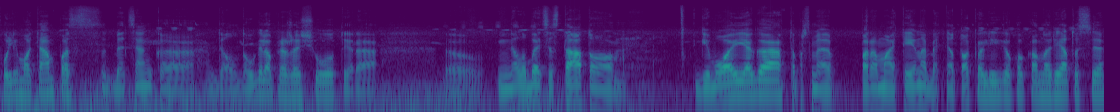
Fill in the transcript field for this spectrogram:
polimo tempas, bet senka dėl daugelio priežasčių. Tai yra e, nelabai atsistato gyvoji jėga, ta prasme, parama ateina, bet ne tokio lygio, kokio norėtųsi.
